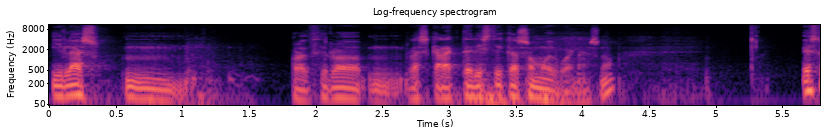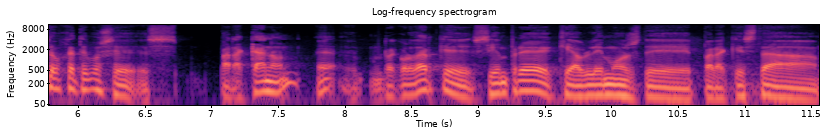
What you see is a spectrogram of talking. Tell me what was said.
y las, mm, por decirlo, mm, las características son muy buenas. ¿no? Este objetivo es, es para Canon. ¿eh? Recordar que siempre que hablemos de para qué está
